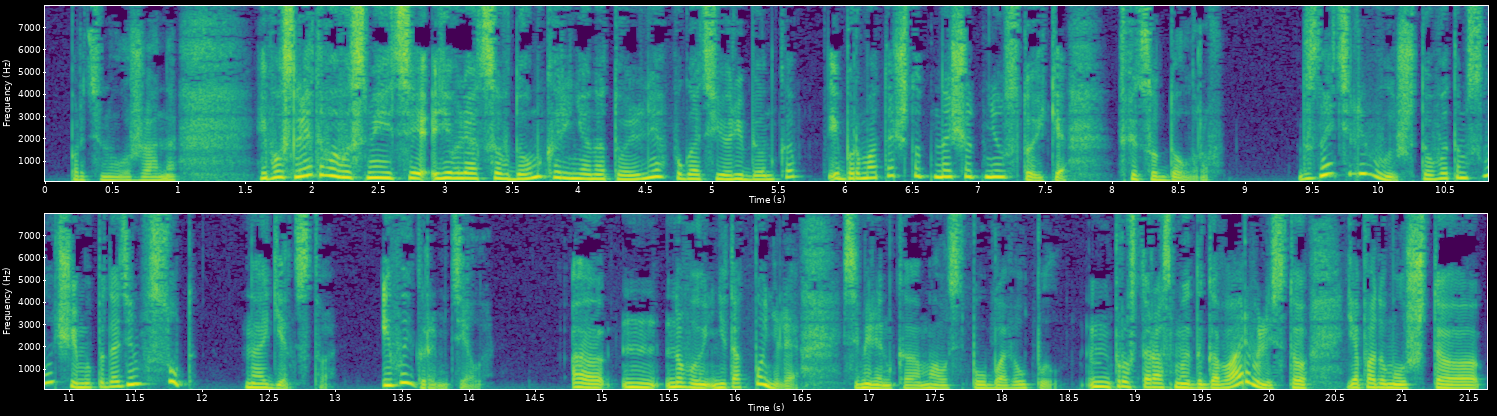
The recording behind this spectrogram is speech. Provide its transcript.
— протянула Жанна, — и после этого вы смеете являться в дом к Ирине Анатольевне, пугать ее ребенка и бормотать что-то насчет неустойки в 500 долларов. Да знаете ли вы, что в этом случае мы подадим в суд на агентство и выиграем дело? А, но вы не так поняли, Семиренко малость поубавил пыл. Просто раз мы договаривались, то я подумал, что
